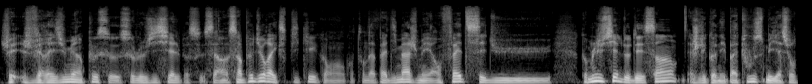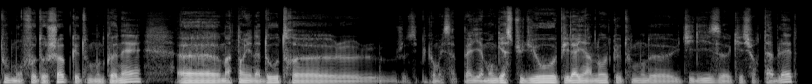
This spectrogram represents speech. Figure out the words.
je, vais, je, vais, résumer un peu ce, ce logiciel parce que c'est un, un, peu dur à expliquer quand, quand on n'a pas d'image, mais en fait, c'est du comme logiciel de dessin. Je les connais pas tous, mais il y a surtout mon Photoshop que tout le monde connaît. maintenant, il y en a d'autres. je sais plus comment il s'appelle. Il y a Manga Studio, et puis là, il y a un autre que tout le monde utilise qui est sur tablette.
